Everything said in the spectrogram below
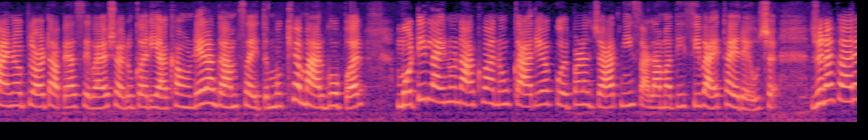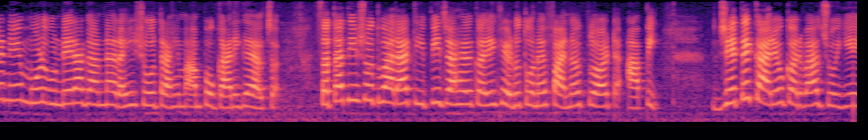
ફાઇનલ પ્લોટ આપ્યા સિવાય શરૂ કરી આખા ઉંડેરા ગામ સહિત મુખ્ય માર્ગો પર મોટી લાઇનો નાખવાનું કાર્ય કોઈપણ જાતની સલામતી સિવાય થઈ રહ્યું છે. જેના કારણે મૂળ ઉંડેરા ગામના રહીશો ત્રાહિમામ પોકારી ગયા છે. સત્તાધીશો દ્વારા ટીપી જાહેર કરી ખેડૂતોને ફાઇનલ પ્લોટ આપી જે તે કાર્યો કરવા જોઈએ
